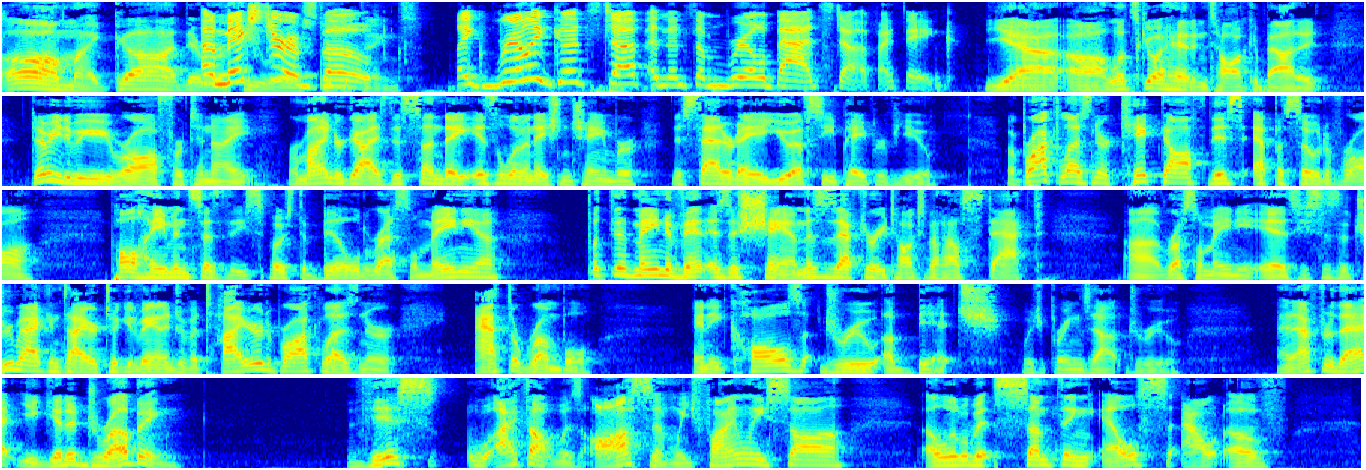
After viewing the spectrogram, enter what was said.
Oh my god, there were A a mixture of both. Things. Like really good stuff and then some real bad stuff, I think. Yeah, uh, let's go ahead and talk about it. WWE Raw for tonight. Reminder, guys, this Sunday is Elimination Chamber. This Saturday, a UFC pay per view. But Brock Lesnar kicked off this episode of Raw. Paul Heyman says that he's supposed to build WrestleMania, but the main event is a sham. This is after he talks about how stacked uh, WrestleMania is. He says that Drew McIntyre took advantage of a tired Brock Lesnar at the Rumble, and he calls Drew a bitch, which brings out Drew. And after that, you get a drubbing. This I thought was awesome. We finally saw a little bit something else out of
